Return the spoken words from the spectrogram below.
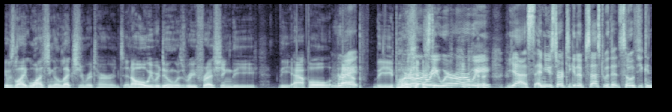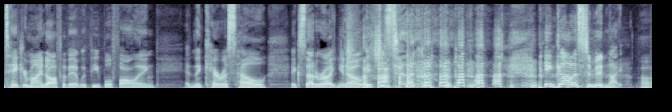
it was like watching election returns and all we were doing was refreshing the the apple Right. app the Where are we? Where are we? yes. And you start to get obsessed with it. So if you can take your mind off of it with people falling and the carousel, etc., you know, it's just it got us to midnight. Uh,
